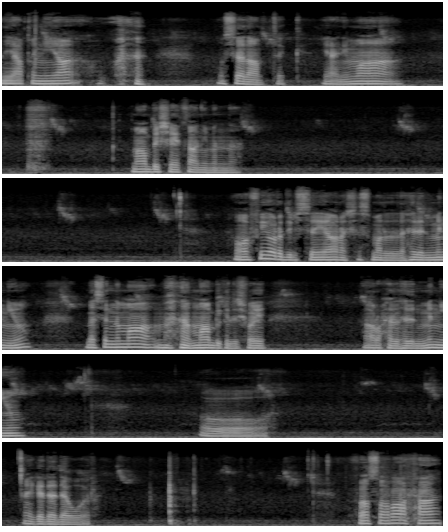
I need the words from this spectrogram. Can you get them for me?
اللي يعطيني إياه وسلامتك. يعني ما ما بشي ثاني منه. هو في already بالسيارة شو اسمه ال hidden menu بس إنه ما ما بي كل شوي أروح ال hidden menu و أقعد أدور. فصراحة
